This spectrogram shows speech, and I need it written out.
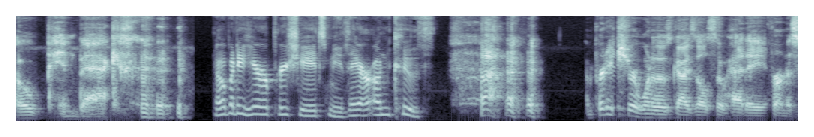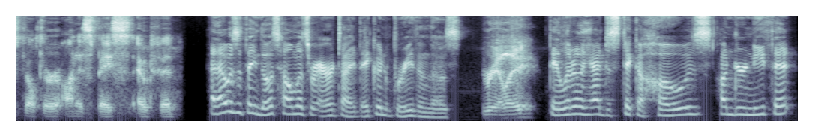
Oh, pinback. Nobody here appreciates me. They are uncouth. I'm pretty sure one of those guys also had a furnace filter on his space outfit. And that was the thing, those helmets were airtight. They couldn't breathe in those. Really? They literally had to stick a hose underneath it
